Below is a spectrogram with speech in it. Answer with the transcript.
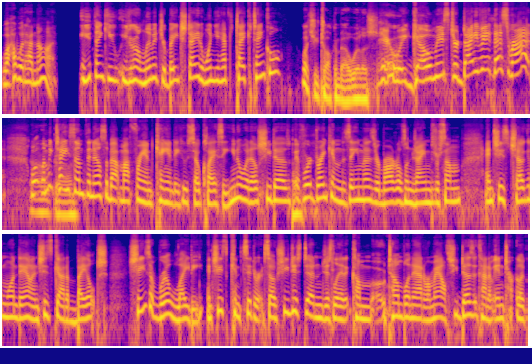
Why would I not? You think you you're going to limit your beach stay to when you have to take a tinkle? What you talking about, Willis? There we go, Mr. David. That's right. Well, let me tell you something else about my friend Candy, who's so classy. You know what else she does? If we're drinking Zimas or Bartles and James or something, and she's chugging one down and she's got a belch, she's a real lady and she's considerate. So she just doesn't just let it come tumbling out of her mouth. She does it kind of in, inter- like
